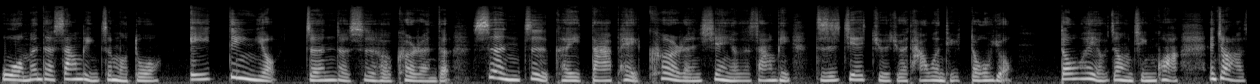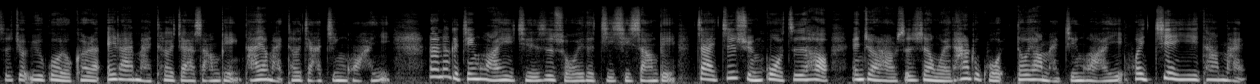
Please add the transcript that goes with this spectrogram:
我们的商品这么多，一定有真的适合客人的，甚至可以搭配客人现有的商品，直接解决他问题都有。都会有这种情况，Angel 老师就遇过有客人 A 来买特价商品，他要买特价精华液，那那个精华液其实是所谓的即期商品。在咨询过之后，Angel 老师认为他如果都要买精华液，会建议他买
